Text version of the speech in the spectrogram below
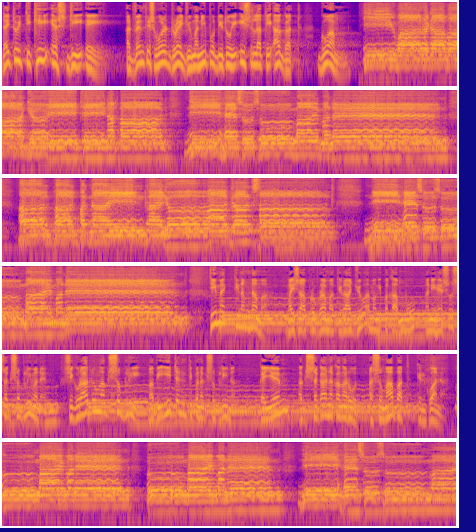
Daitui tiki SDA Adventist World Radio manipud ditui isla ti Agat Guam. I waragawag yu itinatpag ni Jesus umay manen al pagpagnain kayo agkansak ni Jesus umay manen Timek Tinamnama, may sa programa ti radyo amang ipakaammo ani Hesus ag sublimanen. Siguradong ag subli, mabiiten ti panagsublina. Kayem ag sagana kangarot as sumabat kenkwana. Umay manen, umay manen, ni Jesus umay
